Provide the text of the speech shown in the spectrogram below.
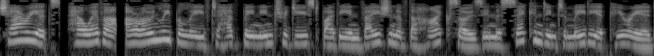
Chariots, however, are only believed to have been introduced by the invasion of the Hyksos in the Second Intermediate Period.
